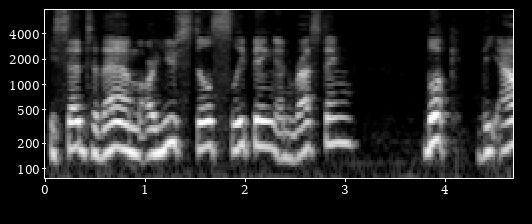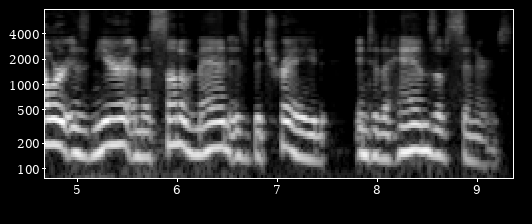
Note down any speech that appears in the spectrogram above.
he said to them, Are you still sleeping and resting? Look, the hour is near, and the Son of Man is betrayed into the hands of sinners.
